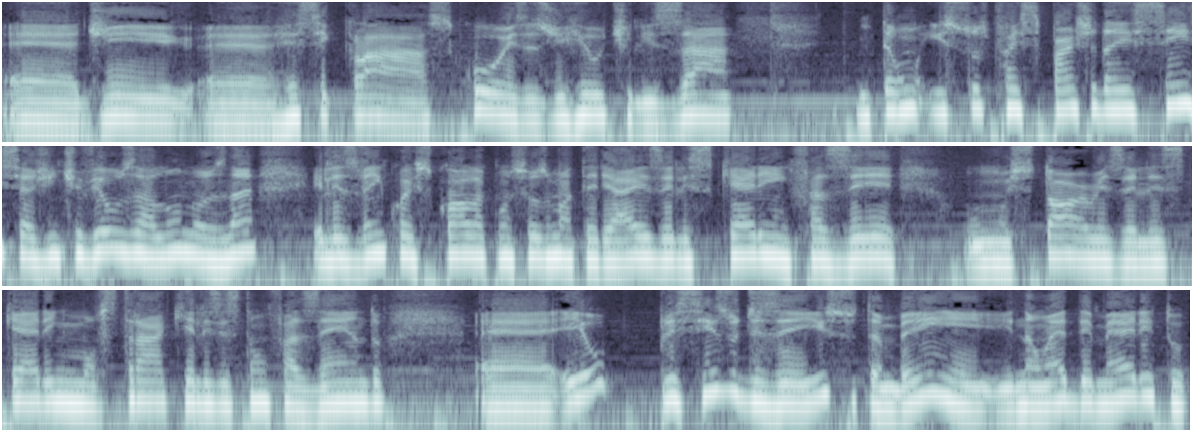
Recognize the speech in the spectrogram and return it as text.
é, de é, reciclar as coisas, de reutilizar. Então, isso faz parte da essência. A gente vê os alunos, né? Eles vêm com a escola com seus materiais, eles querem fazer um stories, eles querem mostrar que eles estão fazendo. É, eu preciso dizer isso também e, e não é demérito.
